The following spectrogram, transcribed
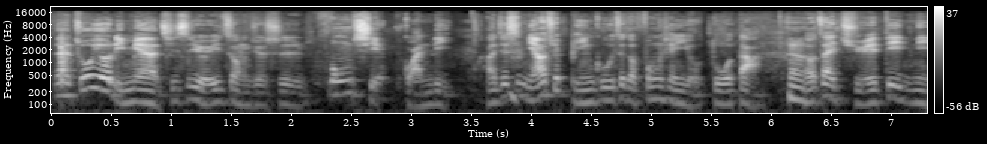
那桌游里面啊，其实有一种就是风险管理啊，就是你要去评估这个风险有多大，然后嗯再决定你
